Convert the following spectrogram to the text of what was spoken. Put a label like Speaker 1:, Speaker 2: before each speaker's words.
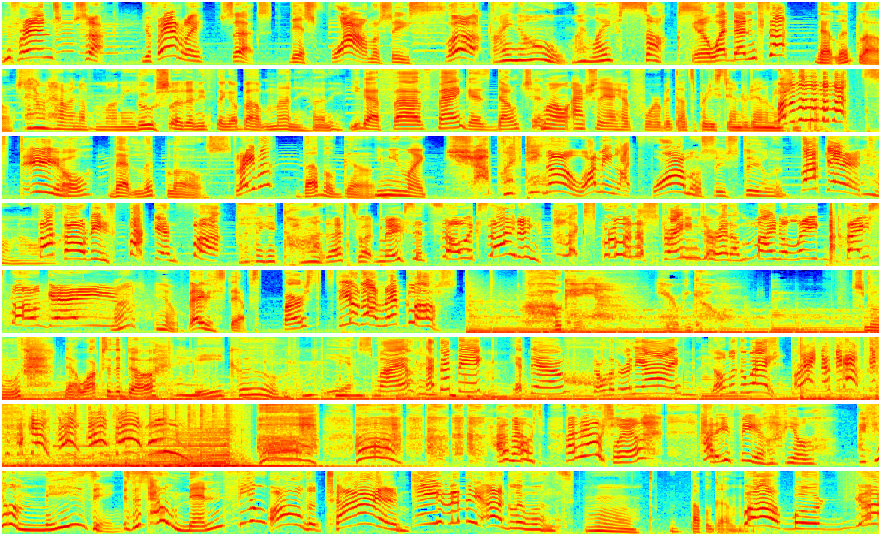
Speaker 1: Your friends suck. Your family sucks. This pharmacy sucks.
Speaker 2: I know. My life sucks.
Speaker 1: You know what doesn't suck? That lip gloss.
Speaker 2: I don't have enough money.
Speaker 1: Who said anything about money, honey? You got five fingers, don't you?
Speaker 2: Well, actually, I have four, but that's pretty standard animation.
Speaker 1: Steal that lip gloss. Flavor? Bubble gum.
Speaker 2: You mean like shoplifting?
Speaker 1: No, I mean like pharmacy stealing. Fuck it!
Speaker 2: I don't know.
Speaker 1: Fuck all these fucks!
Speaker 2: What if I get caught?
Speaker 1: That's what makes it so exciting! Like screwing a stranger at a minor league baseball game!
Speaker 2: What? Ew.
Speaker 1: Baby steps. First, steal that lip gloss!
Speaker 2: Okay, here we go.
Speaker 1: Smooth. Now walk to the door. Be cool. Mm-hmm. Yeah, smile. Not that big. Mm-hmm. Head down. Don't look her in the eye. But don't look away. All right, now get out. Get the fuck out.
Speaker 2: I'm out. I'm out.
Speaker 1: Well, how do you feel?
Speaker 2: I feel. I feel amazing. Is this how men feel?
Speaker 1: All the time. Even the ugly ones. Mmm.
Speaker 2: Bubblegum.
Speaker 1: Bubble gum.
